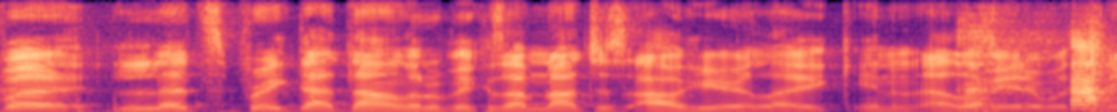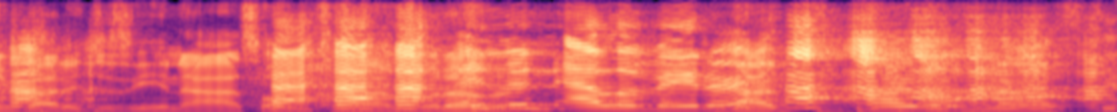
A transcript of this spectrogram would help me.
but let's break that down a little bit because I'm not just out here like in an elevator with anybody just eating ass all the time, whatever. In an elevator, that's kind of nasty.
